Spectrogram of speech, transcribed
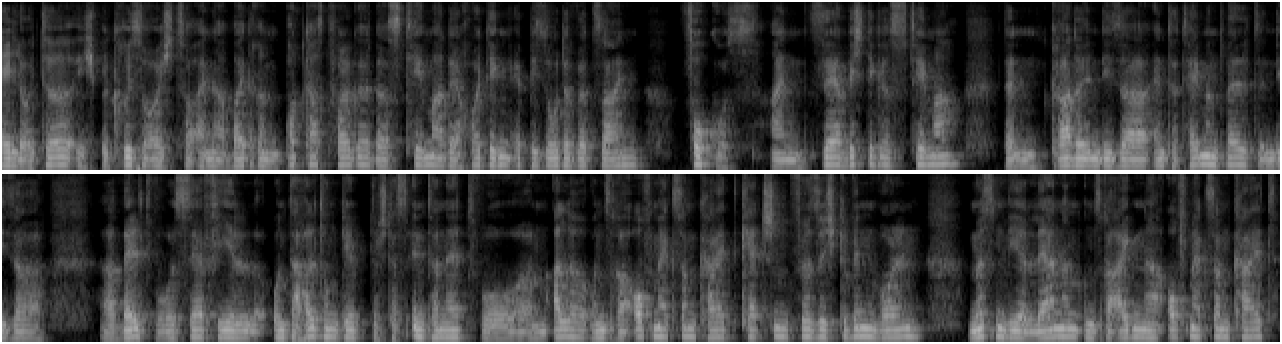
Hey Leute, ich begrüße euch zu einer weiteren Podcast-Folge. Das Thema der heutigen Episode wird sein Fokus. Ein sehr wichtiges Thema, denn gerade in dieser Entertainment-Welt, in dieser äh, Welt, wo es sehr viel Unterhaltung gibt durch das Internet, wo ähm, alle unsere Aufmerksamkeit catchen, für sich gewinnen wollen, müssen wir lernen, unsere eigene Aufmerksamkeit,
